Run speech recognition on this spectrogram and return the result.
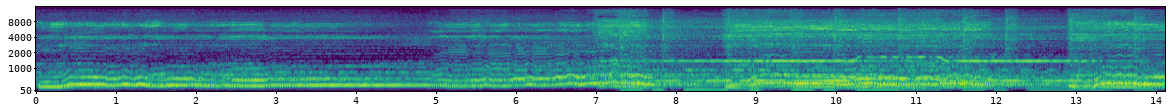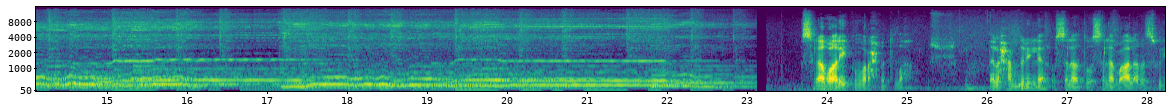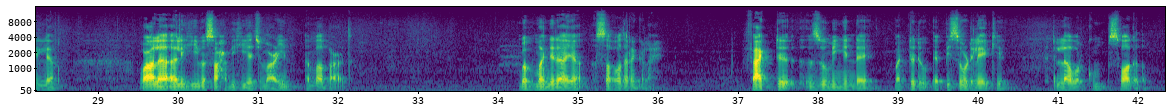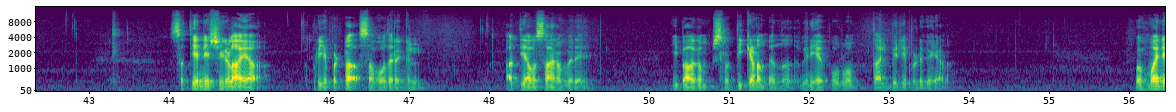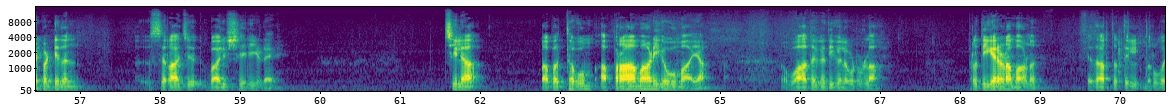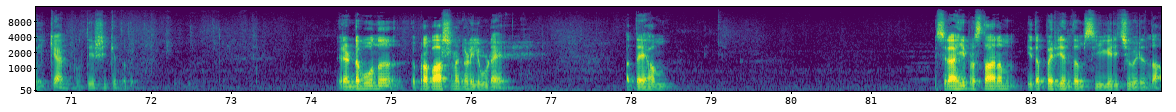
السلام عليكم ورحمة الله. الحمد لله والصلاة والسلام على رسول الله. വാല അലിഹി വസാഹബിഹി അജ്മീൻ അമ്മാബാദ് ബഹുമാന്യരായ സഹോദരങ്ങളെ ഫാക്ട് സൂമിങ്ങിന്റെ മറ്റൊരു എപ്പിസോഡിലേക്ക് എല്ലാവർക്കും സ്വാഗതം. സത്യാന്വേഷികളായ പ്രിയപ്പെട്ട സഹോദരങ്ങൾ അത്യാവസാനം വരെ ഈ ഭാഗം ശ്രദ്ധിക്കണം എന്ന് വിനയപൂർവം താല്പര്യപ്പെടുകയാണ് ബഹുമാന്യ പണ്ഡിതൻ സിറാജ് ബാലുശ്ശേരിയുടെ ചില അബദ്ധവും അപ്രാമാണികവുമായ വാദഗതികളോടുള്ള പ്രതികരണമാണ് യഥാർത്ഥത്തിൽ നിർവഹിക്കാൻ ഉദ്ദേശിക്കുന്നത്. രണ്ട് മൂന്ന് പ്രഭാഷണങ്ങളിലൂടെ അദ്ദേഹം ഇസ്ലാഹി പ്രസ്ഥാനം ഇതപര്യന്തം സ്വീകരിച്ചു വരുന്ന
